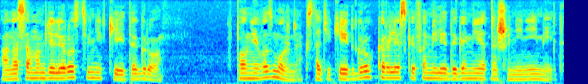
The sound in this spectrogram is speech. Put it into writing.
а на самом деле родственник Кейта Гро. Вполне возможно. Кстати, Кейт Гро к королевской фамилии Дагомей отношения не имеет.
